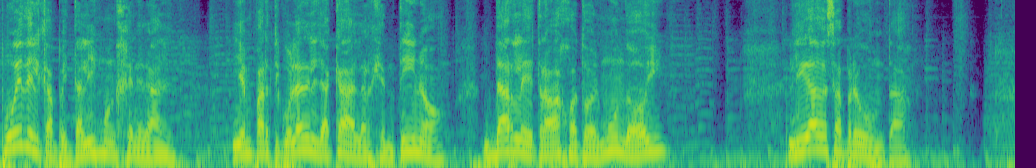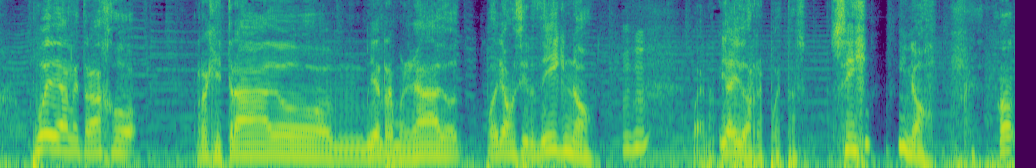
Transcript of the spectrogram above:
¿Puede el capitalismo en general, y en particular el de acá, el argentino, darle trabajo a todo el mundo hoy? Ligado a esa pregunta, ¿puede darle trabajo registrado, bien remunerado, podríamos decir digno? Bueno, y hay dos respuestas. Sí y no. ¿No?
